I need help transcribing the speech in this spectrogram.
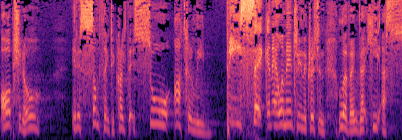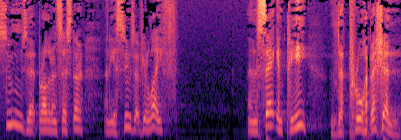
optional. It is something to Christ that is so utterly basic and elementary in the Christian living that he assumes it, brother and sister, and he assumes it of your life. And the second P, the prohibition.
